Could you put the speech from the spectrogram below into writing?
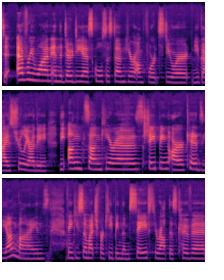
to everyone in the DoDEA school system here on Fort Stewart. You guys truly are the, the unsung heroes shaping our kids' young minds. Thank you so much for keeping them safe throughout this COVID.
